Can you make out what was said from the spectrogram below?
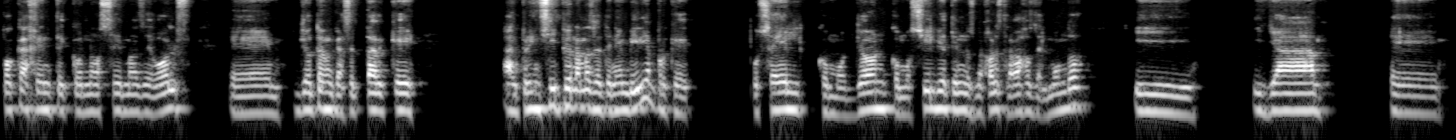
Poca gente conoce más de golf. Eh, yo tengo que aceptar que al principio nada más le tenía envidia porque pues él, como John, como Silvio, tienen los mejores trabajos del mundo y, ya, eh,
